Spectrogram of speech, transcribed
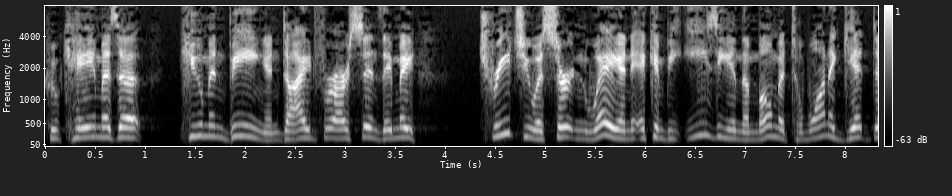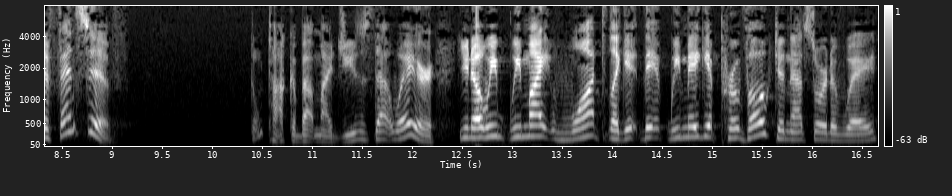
who came as a human being and died for our sins. They may treat you a certain way, and it can be easy in the moment to want to get defensive don't talk about my Jesus that way. Or, you know, we, we might want, like, it, we may get provoked in that sort of way.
